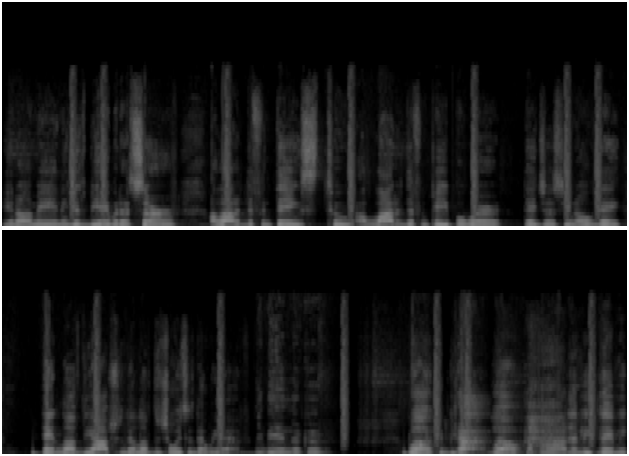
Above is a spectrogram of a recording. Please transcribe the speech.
You know what I mean? And just be able to serve a lot of different things to a lot of different people where they just, you know, they they love the options, they love the choices that we have. You be in there cooking. Well, to be ah, well, ah, let me let me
